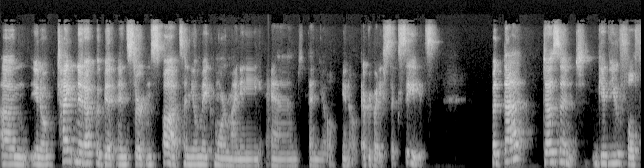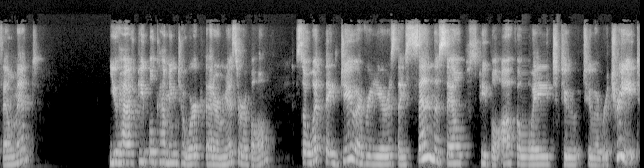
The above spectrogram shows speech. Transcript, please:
Um, you know, tighten it up a bit in certain spots and you'll make more money and then you'll, you know, everybody succeeds. But that doesn't give you fulfillment you have people coming to work that are miserable. So what they do every year is they send the salespeople off away to, to a retreat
